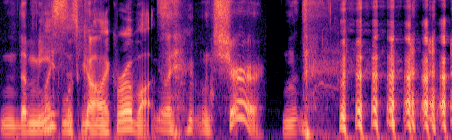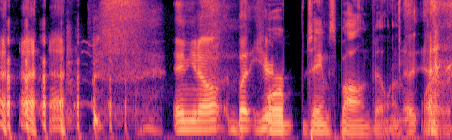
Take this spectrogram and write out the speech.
the like Mises looking like robots. sure. and you know, but here or James Bond villains. Uh, whatever.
